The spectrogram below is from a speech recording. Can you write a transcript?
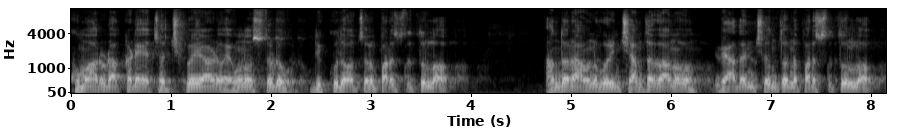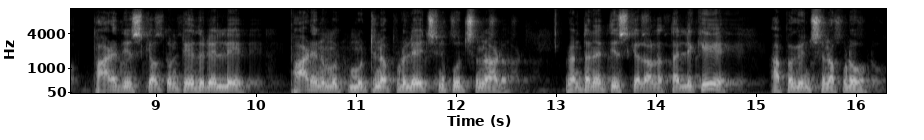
కుమారుడు అక్కడే చచ్చిపోయాడు యవనస్తుడు దిక్కుదోచని పరిస్థితుల్లో. అందరూ ఆమెను గురించి ఎంతగానో వేదన చెందుతున్న పరిస్థితుల్లో పాడె తీసుకెళ్తుంటే ఎదురెళ్ళి పాడెను ముట్టినప్పుడు లేచి కూర్చున్నాడు. వెంటనే తీసుకెళ్ళి వాళ్ళ తల్లికి అప్పగించినప్పుడు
